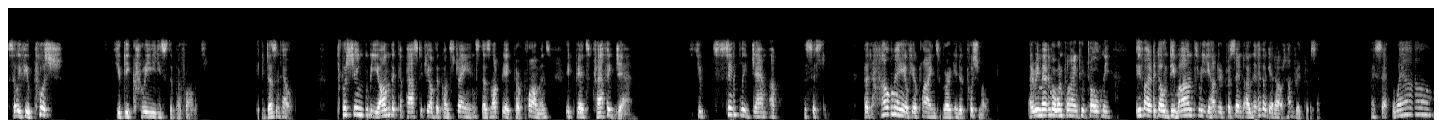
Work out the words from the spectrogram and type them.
So if you push, you decrease the performance. It doesn't help. Pushing beyond the capacity of the constraints does not create performance, it creates traffic jam. You simply jam up the system. But how many of your clients work in a push mode? I remember one client who told me, if I don't demand 300%, I'll never get out 100%. I said, well,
